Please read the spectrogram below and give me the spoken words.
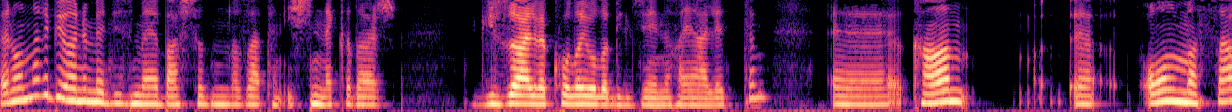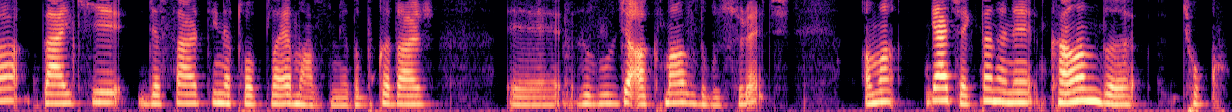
Ben onları bir önüme dizmeye başladığımda zaten işin ne kadar güzel ve kolay olabileceğini hayal ettim. Ee, Kaan e, olmasa belki cesareti yine toplayamazdım ya da bu kadar e, hızlıca akmazdı bu süreç. Ama gerçekten hani Kaan da çok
